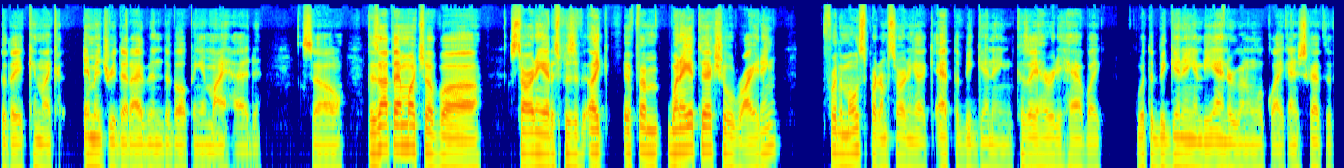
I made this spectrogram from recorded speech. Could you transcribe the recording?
so they can like imagery that I've been developing in my head. So there's not that much of uh starting at a specific like if I'm when I get to actual writing, for the most part, I'm starting like at the beginning because I already have like what the beginning and the end are going to look like. I just have to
